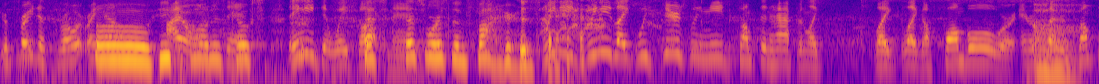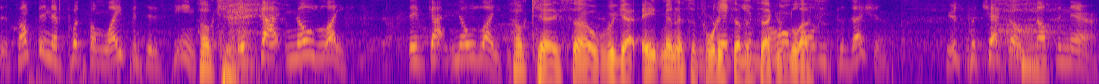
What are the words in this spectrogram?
you're afraid to throw it right Oh, now. he I called his coach. They need to wake That's up, man. that's worse than fire. We need we need like we seriously need something happen like like like a fumble or intercept or oh. something something that puts some life into this team. Oh. Okay. They've got no life. They've got no life. Okay, so we got eight minutes and You forty-seven seconds Mahomes All left. these possessions. Here's Pacheco, nothing there.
